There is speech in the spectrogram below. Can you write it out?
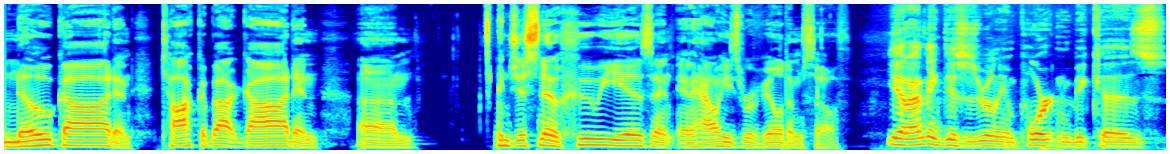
know God and talk about God and um, and just know who He is and, and how He's revealed Himself. Yeah, and I think this is really important because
